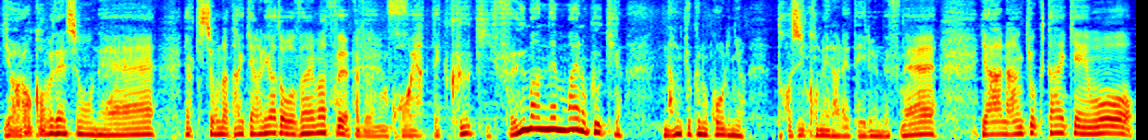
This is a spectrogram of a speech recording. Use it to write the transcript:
喜ぶでしょうね。いや貴重な体験ありがとうございます。こうやって空気数万年前の空気が南極の氷には閉じ込められているんですね。いやー南極体験を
